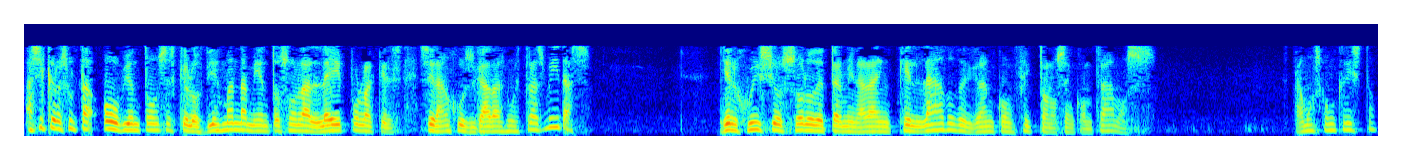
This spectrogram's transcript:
Así que resulta obvio entonces que los diez mandamientos son la ley por la que serán juzgadas nuestras vidas. Y el juicio solo determinará en qué lado del gran conflicto nos encontramos. ¿Estamos con Cristo?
